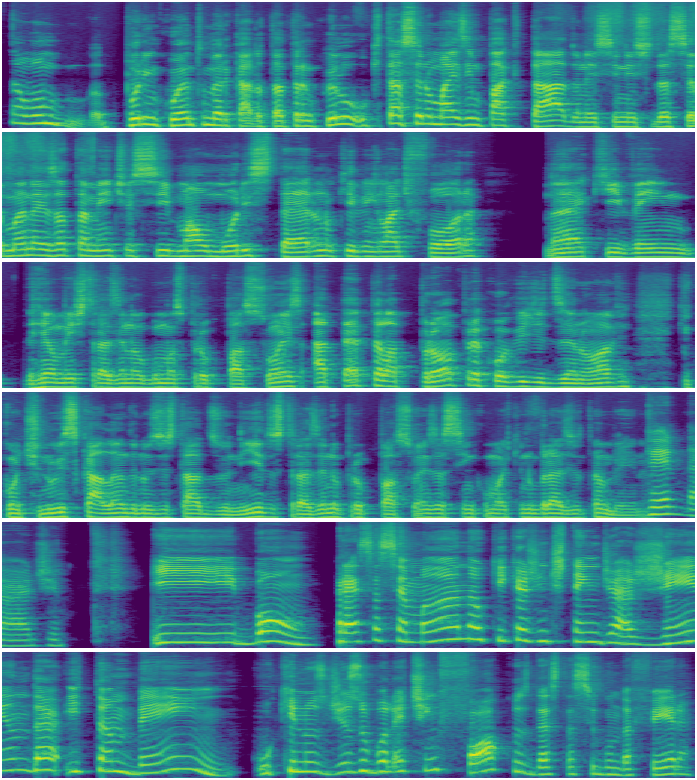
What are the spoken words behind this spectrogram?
Então, vamos, por enquanto, o mercado está tranquilo. O que está sendo mais impactado nesse início da semana é exatamente esse mau humor externo que vem lá de fora, né, que vem realmente trazendo algumas preocupações, até pela própria Covid-19, que continua escalando nos Estados Unidos, trazendo preocupações, assim como aqui no Brasil também. Né? Verdade. E, bom, para essa semana, o que, que a gente tem de agenda e também o que nos diz o Boletim Focus desta segunda-feira?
